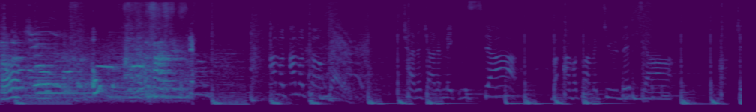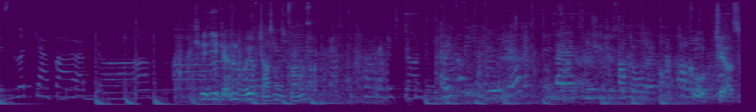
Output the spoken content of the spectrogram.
I'ma, You- You're getting in the way of Jasmine's running. How do you know door there. Cool, cheers.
